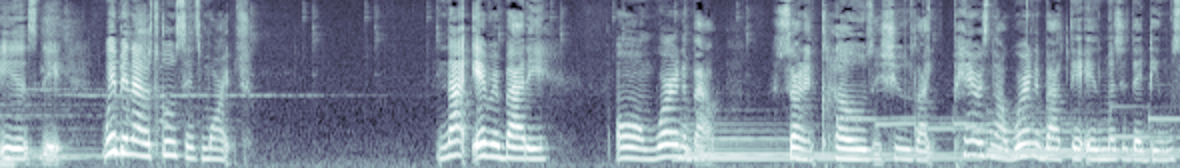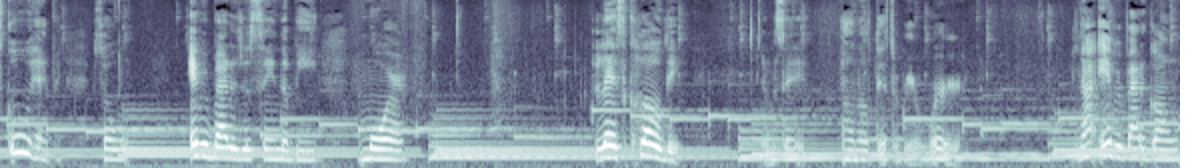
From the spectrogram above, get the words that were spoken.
Is that we've been out of school since March not everybody um worrying about certain clothes and shoes. Like parents not worrying about that as much as they did when school happened. So everybody just seemed to be more less clothed. Let me say I don't know if that's a real word. Not everybody gonna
